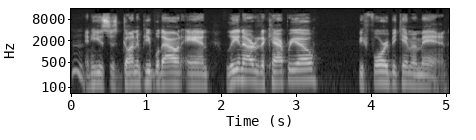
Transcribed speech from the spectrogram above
and he's just gunning people down. And Leonardo DiCaprio, before he became a man,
